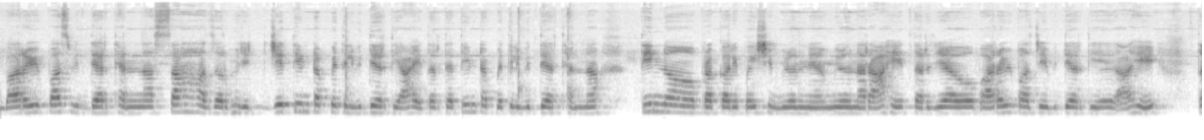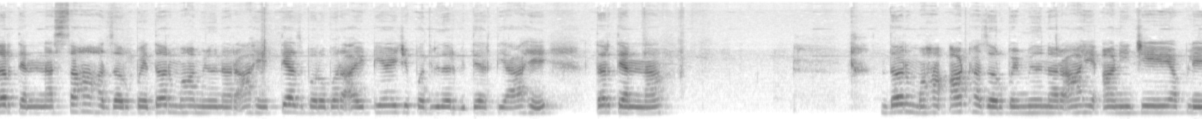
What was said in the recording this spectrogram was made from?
बारावी पास विद्यार्थ्यांना सहा हजार म्हणजे जे तीन टप्प्यातील विद्यार्थी आहे तर त्या तीन टप्प्यातील विद्यार्थ्यांना तीन प्रकारे पैसे मिळण्या मिळणार आहे. तर जे बारावी पास जे विद्यार्थी आहे तर त्यांना सहा हजार रुपये दरमहा मिळणार आहे. त्याचबरोबर आय टी आय जे पदवीधर विद्यार्थी आहे तर त्यांना दरमहा आठ हजार रुपये मिळणार आहे. आणि जे आपले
